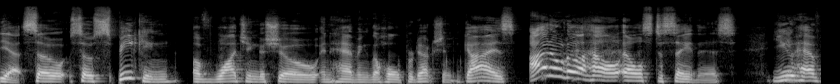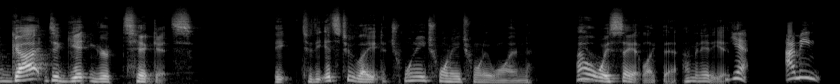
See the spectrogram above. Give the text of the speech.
Yeah. So so speaking of watching a show and having the whole production, guys, I don't know how else to say this. You have got to get your tickets the- to the It's Too Late 2020-21. I always say it like that. I'm an idiot. Yeah. I mean,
